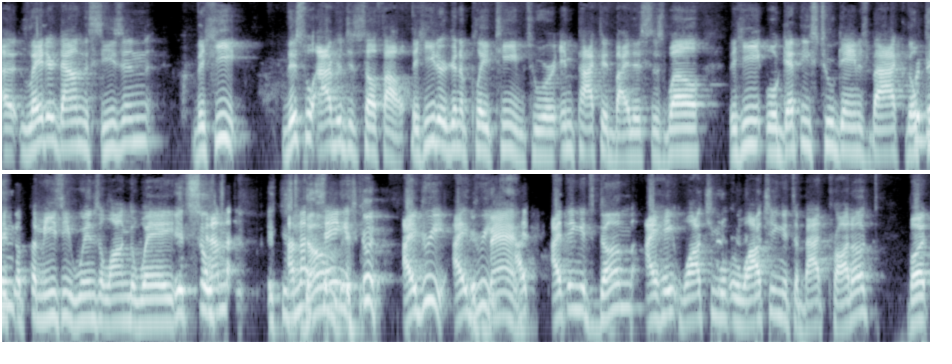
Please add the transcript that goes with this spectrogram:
uh, later down the season, the Heat this will average itself out. The Heat are going to play teams who are impacted by this as well. The Heat will get these two games back. They'll then- pick up some easy wins along the way. it's so. And I'm not, it's I'm not dumb. saying it's good. I agree. I agree. I, I think it's dumb. I hate watching what we're watching. It's a bad product. But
